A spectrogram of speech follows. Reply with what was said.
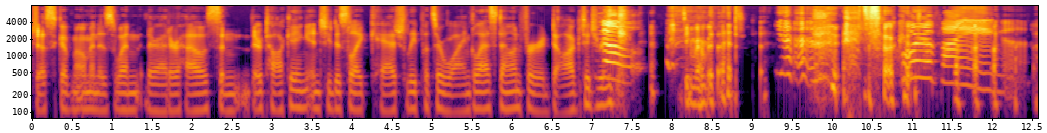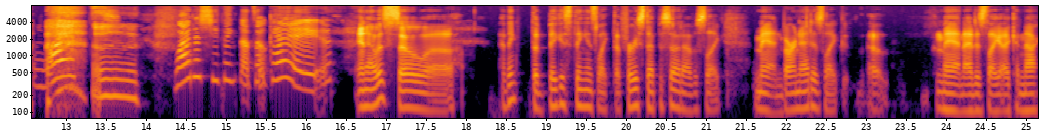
Jessica moment is when they're at her house and they're talking, and she just like casually puts her wine glass down for her dog to drink. no. Do you remember that? Yes. it's so good. Horrifying. what? Uh, Why does she think that's okay? and I was so uh I think the biggest thing is like the first episode I was like, man, Barnett is like uh, man, I just like I cannot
